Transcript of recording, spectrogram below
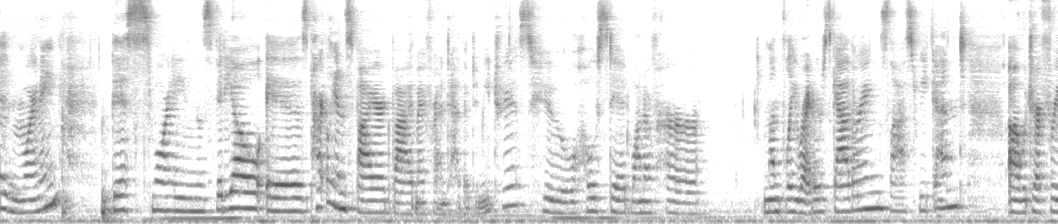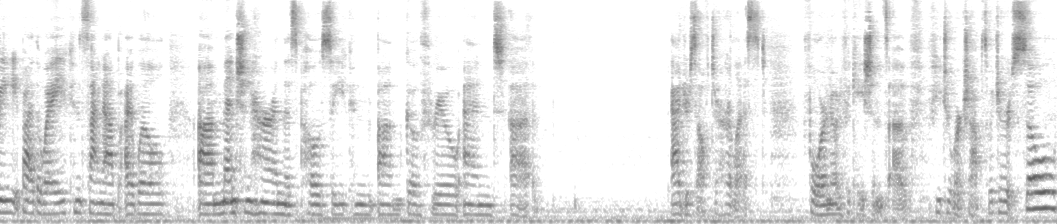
Good morning. This morning's video is partly inspired by my friend Heather Demetrios, who hosted one of her monthly writers' gatherings last weekend, uh, which are free, by the way. You can sign up. I will um, mention her in this post so you can um, go through and uh, add yourself to her list for notifications of future workshops, which are so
